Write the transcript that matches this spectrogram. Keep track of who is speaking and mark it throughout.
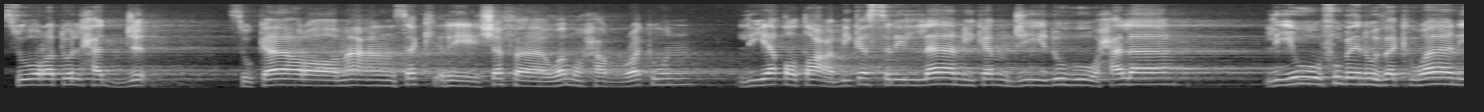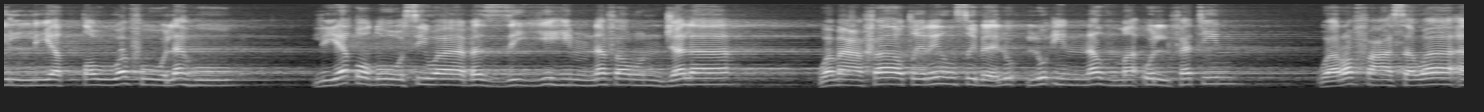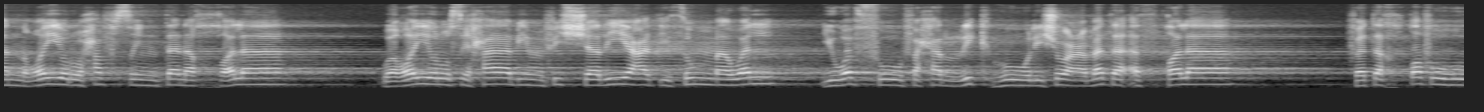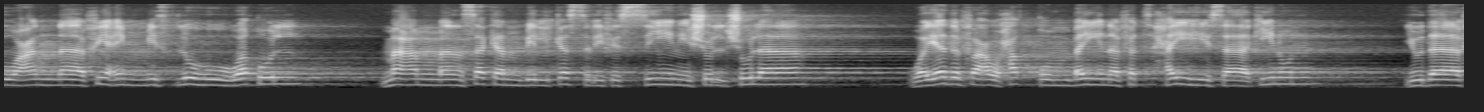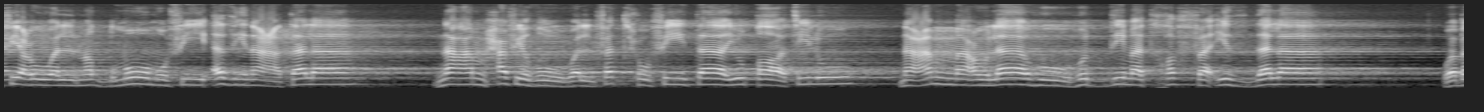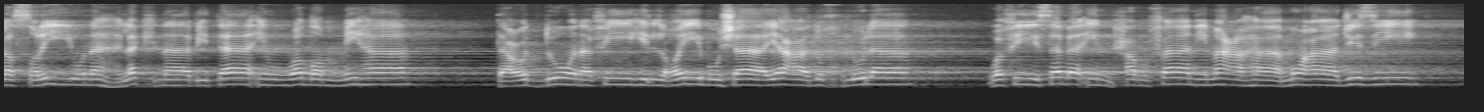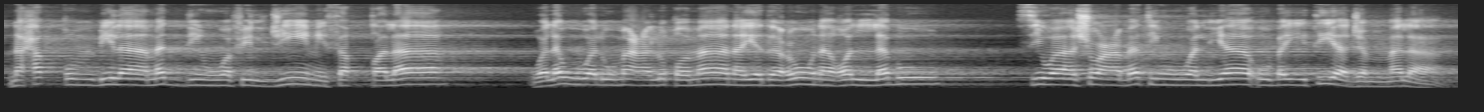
Speaker 1: سورة الحج. سكارى معا سكر شفا ومحرك ليقطع بكسر اللام كم جيده حلا ليوف بن ذكوان ليطوفوا له ليقضوا سوى بزيهم نفر جلا ومع فاطر صب لؤلؤ نظم ألفة ورفع سواء غير حفص تنخلا وغير صحاب في الشريعة ثم ول يوفوا فحركه لشعبة أثقلا فتخطفه عن نافع مثله وقل مع من سكن بالكسر في السين شلشلا ويدفع حق بين فتحيه ساكن يدافع والمضموم في أذن اعتلى. نعم حفظوا والفتح في تا يقاتل. نعم علاه هدمت خف إذ دلا. وبصري نهلكنا بتاء وضمها. تعدون فيه الغيب شايع دخللا. وفي سبأ حرفان معها معاجزي. نحق بلا مد وفي الجيم ثقلا والأول مع لقمان يدعون غلبوا سوى شعبة والياء بيتي جملا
